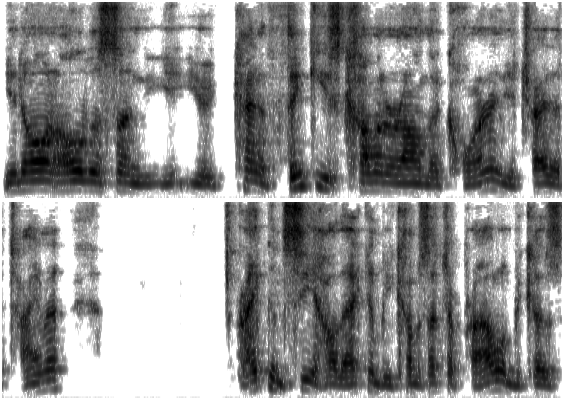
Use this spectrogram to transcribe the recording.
you know, and all of a sudden you, you kind of think he's coming around the corner and you try to time it. I can see how that can become such a problem because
